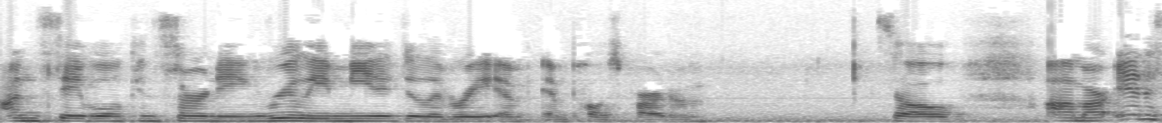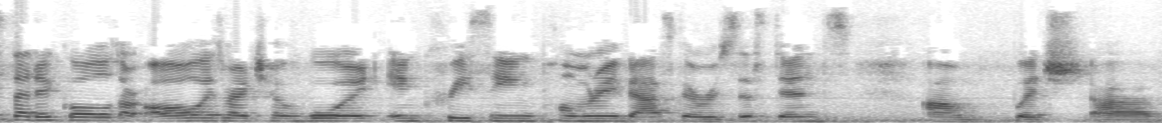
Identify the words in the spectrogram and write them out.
unstable and concerning, really immediate delivery and, and postpartum. So, um, our anesthetic goals are always right to avoid increasing pulmonary vascular resistance, um, which uh,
